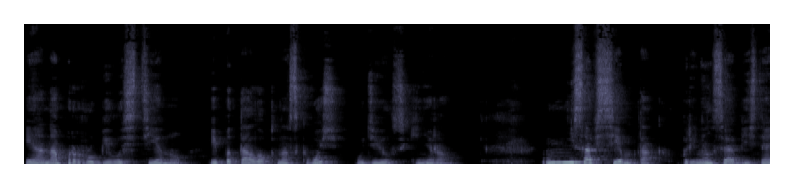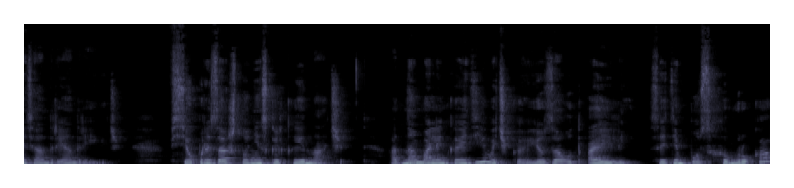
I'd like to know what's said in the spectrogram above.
и она прорубила стену и потолок насквозь?» – удивился генерал. «Не совсем так», – принялся объяснять Андрей Андреевич. «Все произошло несколько иначе. Одна маленькая девочка, ее зовут Айли, с этим посохом в руках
